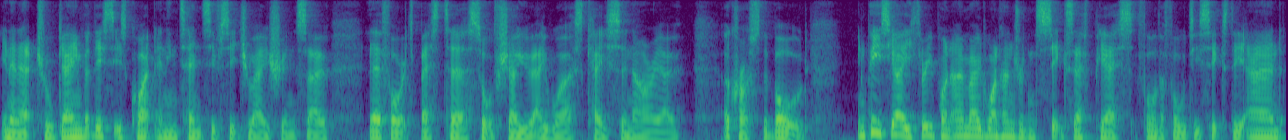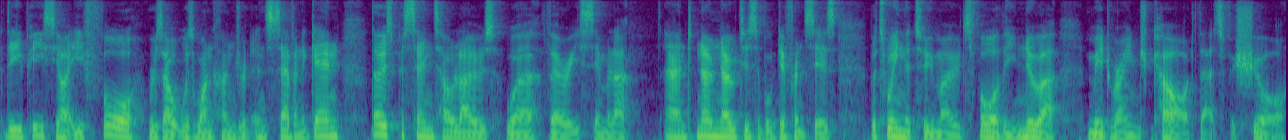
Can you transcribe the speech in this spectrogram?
in an actual game, but this is quite an intensive situation, so therefore it's best to sort of show you a worst case scenario across the board. In PCIe 3.0 mode, 106 FPS for the 4060, and the PCIe 4 result was 107. Again, those percentile lows were very similar, and no noticeable differences between the two modes for the newer mid-range card, that's for sure.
